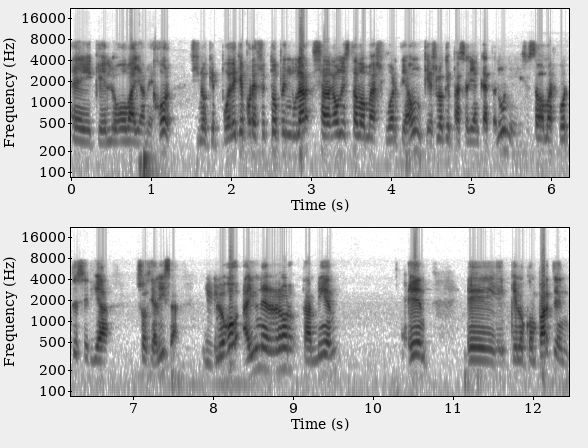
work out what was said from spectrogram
eh, que luego vaya mejor, sino que puede que por efecto pendular salga un Estado más fuerte aún, que es lo que pasaría en Cataluña, y ese Estado más fuerte sería socialista. Y luego hay un error también en, eh, que lo comparten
